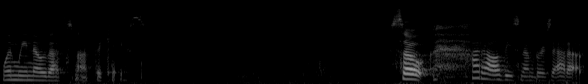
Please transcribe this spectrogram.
when we know that's not the case. So, how do all these numbers add up?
